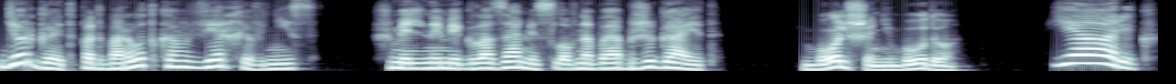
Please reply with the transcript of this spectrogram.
Дергает подбородком вверх и вниз. Хмельными глазами словно бы обжигает. Больше не буду. Ярик.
